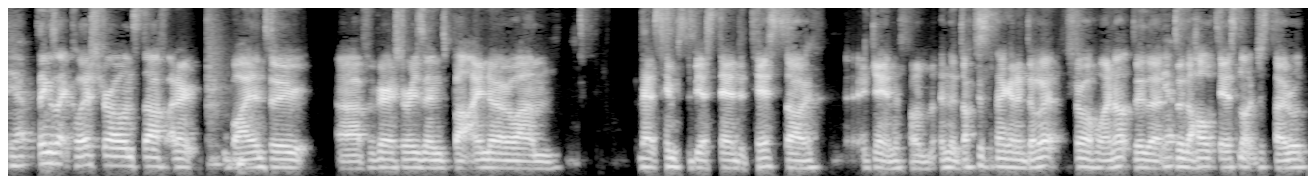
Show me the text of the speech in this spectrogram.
Yep. Things like cholesterol and stuff, I don't buy into uh, for various reasons, but I know um, that seems to be a standard test. So again, if I'm and the doctor's are not going to do it, sure, why not do the yep. do the whole test, not just total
